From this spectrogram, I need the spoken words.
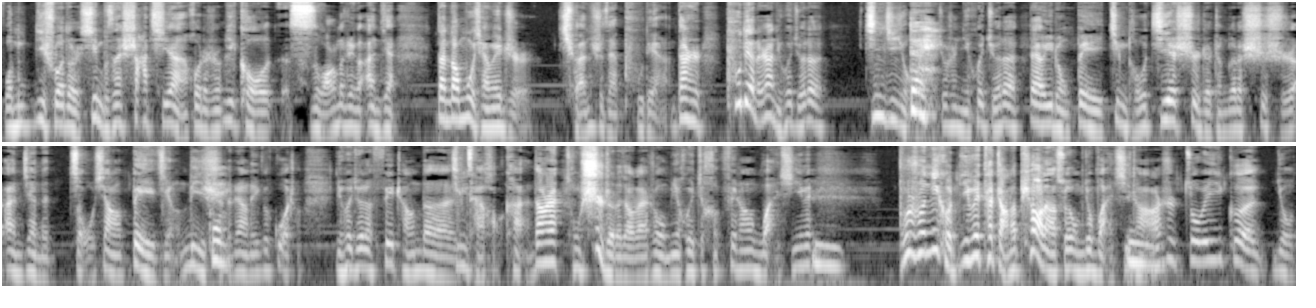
我们一说都是辛普森杀妻案或者是 Nico 死亡的这个案件，但到目前为止全是在铺垫，但是铺垫的让你会觉得。津津有味，就是你会觉得带有一种被镜头揭示着整个的事实、案件的走向、背景、历史的这样的一个过程，你会觉得非常的精彩好看。当然，从逝者的角度来说，我们也会就很非常惋惜，因为嗯。不是说 Nico 因为她长得漂亮，所以我们就惋惜她，嗯。而是作为一个有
